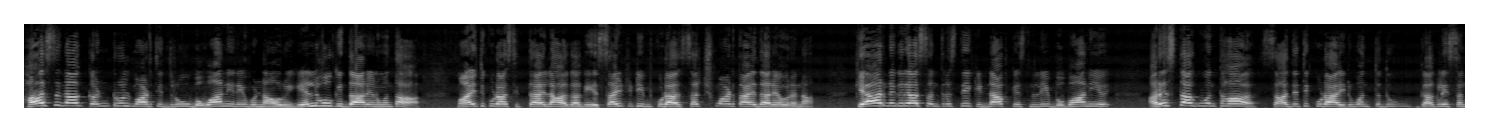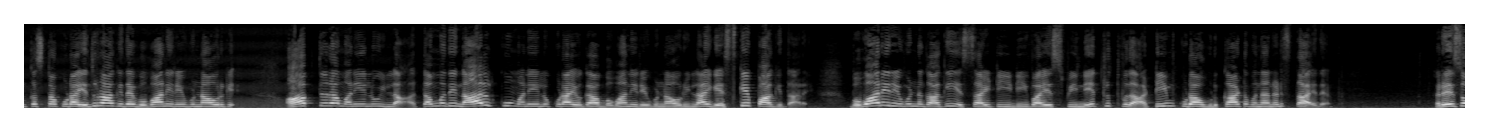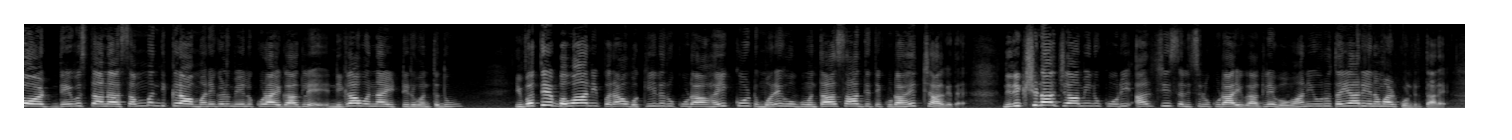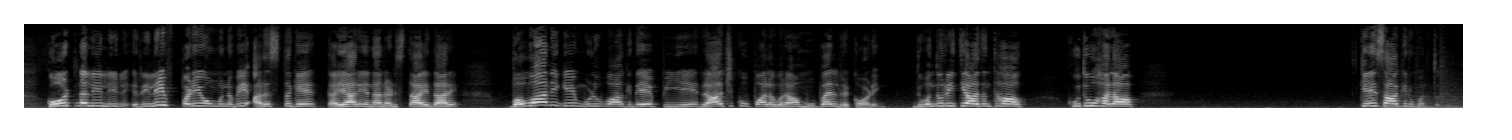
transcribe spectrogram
ಹಾಸನ ಕಂಟ್ರೋಲ್ ಮಾಡ್ತಿದ್ರು ಭವಾನಿ ರೇವಣ್ಣ ಅವರು ಎಲ್ಲಿ ಹೋಗಿದ್ದಾರೆ ಅನ್ನುವಂತಹ ಮಾಹಿತಿ ಕೂಡ ಸಿಗ್ತಾ ಇಲ್ಲ. ಹಾಗಾಗಿ ಎಸ್ಐಟಿ ಟೀಮ್ ಕೂಡ ಸರ್ಚ್ ಮಾಡ್ತಾ ಇದ್ದಾರೆ ಅವರನ್ನ. ಕೆಆರ್ ನಗರ ಸಂತ್ರಸ್ತೆ ಕಿಡ್ನಾಪ್ ಕೇಸ್ನಲ್ಲಿ ಭವಾನಿ ಅರೆಸ್ಟ್ ಆಗುವಂತಹ ಸಾಧ್ಯತೆ ಕೂಡ ಇರುವಂತದ್ದು ಈಗಾಗಲೇ ಸಂಕಷ್ಟ ಕೂಡ ಎದುರಾಗಿದೆ ಭವಾನಿ ರೇವಣ್ಣ ಅವರಿಗೆ. ಆಪ್ತರ ಮನೆಯಲ್ಲೂ ಇಲ್ಲ. ತಮ್ಮದೇ ನಾಲ್ಕು ಮನೆಯಲ್ಲೂ ಕೂಡ ಇವಾಗ ಭವಾನಿ ರೇವಣ್ಣ ಅವರು ಇಲ್ಲ. ಈಗ ಎಸ್ಕೇಪ್ ಆಗಿದ್ದಾರೆ. ಭವಾನಿ ರೇವಣ್ಣಗಾಗಿ ಎಸ್ಐಟಿ, ಡಿವೈಎಸ್ಪಿ ನೇತೃತ್ವದ ಟೀಮ್ ಕೂಡ ಹುಡುಕಾಟವನ್ನ ನಡೆಸ್ತಾ ಇದೆ. ರೆಸಾರ್ಟ್, ದೇವಸ್ಥಾನ ಸಂಬಂಧಿಕರ ಮನೆಗಳ ಮೇಲೂ ಕೂಡ ಈಗಾಗಲೇ ನಿಗಾವನ್ನ ಇಟ್ಟಿರುವಂತದ್ದು ಇವತ್ತೇ ಭವಾನಿ ಪರ ವಕೀಲರು ಕೂಡ ಹೈಕೋರ್ಟ್ ಮೊರೆ ಹೋಗುವಂತಹ ಸಾಧ್ಯತೆ ಕೂಡ ಹೆಚ್ಚಾಗಿದೆ. ನಿರೀಕ್ಷಣಾ ಜಾಮೀನು ಕೋರಿ ಅರ್ಜಿ ಸಲ್ಲಿಸಲು ಕೂಡ ಈಗಾಗಲೇ ಭವಾನಿಯವರು ತಯಾರಿಯನ್ನ ಮಾಡಿಕೊಂಡಿರ್ತಾರೆ. ಕೋರ್ಟ್ನಲ್ಲಿ ರಿಲೀಫ್ ಪಡೆಯುವ ಮುನ್ನವೇ ಅರೆಸ್ಟ್ಗೆ ತಯಾರಿಯನ್ನ ನಡೆಸ್ತಾ ಇದ್ದಾರೆ. ಭವಾನಿಗೆ ಮುಳುವಾಗಿದೆ ಪಿಎ ರಾಜಗೋಪಾಲ್ ಅವರ ಮೊಬೈಲ್ ರೆಕಾರ್ಡಿಂಗ್. ಇದು ಒಂದು ರೀತಿಯಾದಂತಹ ಕುತೂಹಲ ಕೇಸ್ ಆಗಿರುವಂಥದ್ದು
